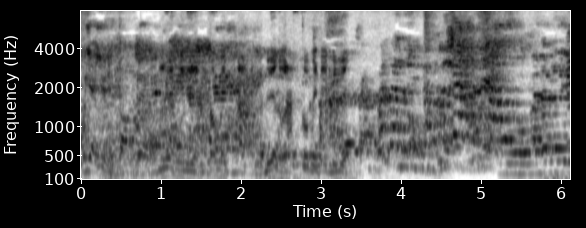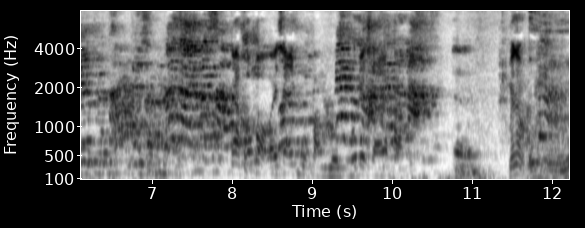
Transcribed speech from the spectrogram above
ผู้ใหญ่อยู่ในกล้องเลย เรื่องเรียนก็ไม่ผ่านเรื่องรักก็ไม่ได้เรื่อง แต่เขาบอกว่าใช้หูฟังบลูทูธจะใช้ครับเออไม่ต้อง โอ้โห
